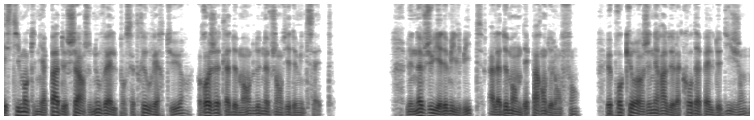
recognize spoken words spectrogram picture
estimant qu'il n'y a pas de charge nouvelle pour cette réouverture, rejette la demande le 9 janvier 2007. Le 9 juillet 2008, à la demande des parents de l'enfant, le procureur général de la Cour d'appel de Dijon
